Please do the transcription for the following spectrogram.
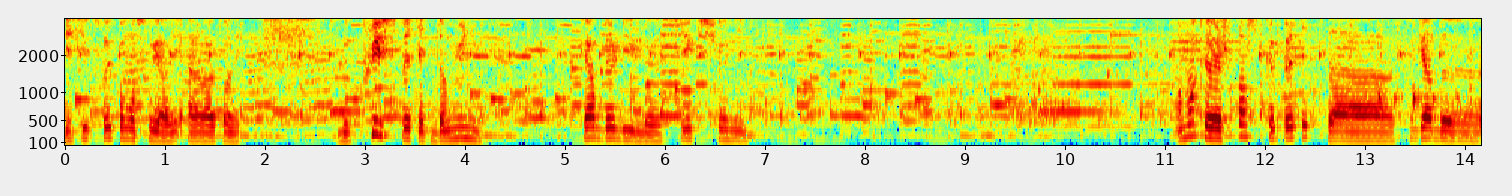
essayer de trouver comment sauvegarder. Alors attendez. Le plus peut-être dans le menu. Carte de l'île, sélectionner. À moins que je pense que peut-être ça sauvegarde euh,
